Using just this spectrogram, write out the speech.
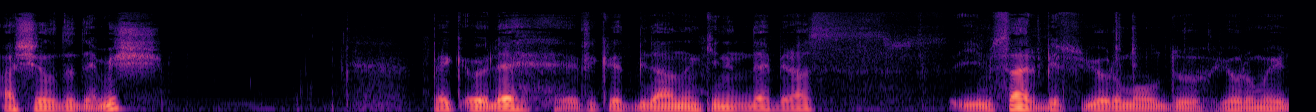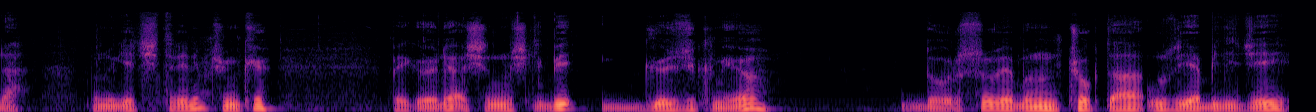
aşıldı demiş. Pek öyle e, Fikret Bila'nınkinin de biraz iyimser bir yorum olduğu yorumuyla bunu geçiştirelim. Çünkü pek öyle aşılmış gibi gözükmüyor doğrusu ve bunun çok daha uzayabileceği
